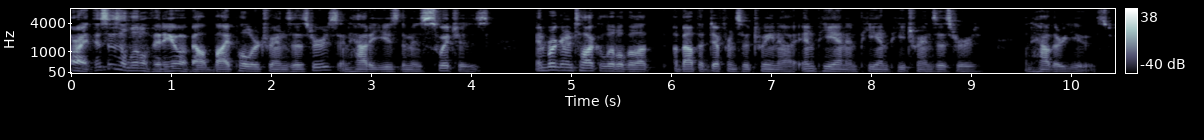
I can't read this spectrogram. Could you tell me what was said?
Alright, this is a little video about bipolar transistors and how to use them as switches. And we're going to talk a little bit about the difference between uh, NPN and PNP transistors and how they're used.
